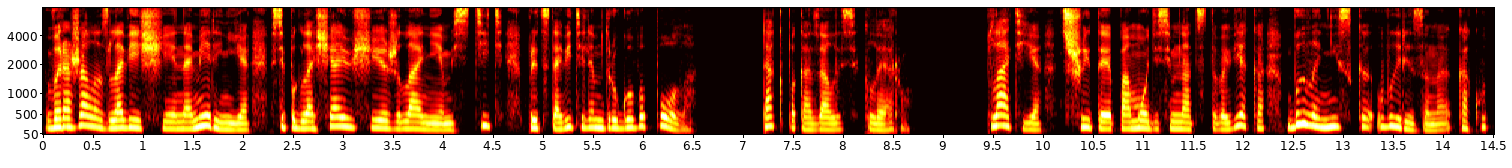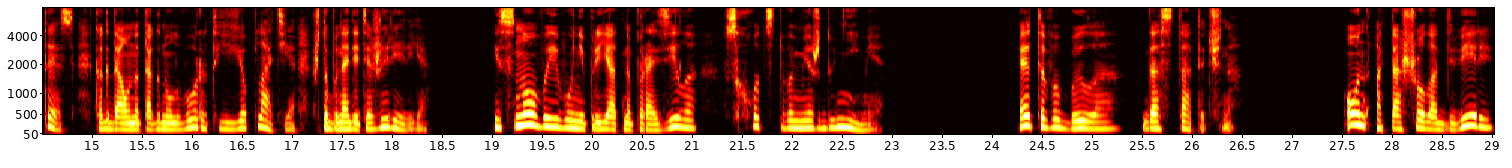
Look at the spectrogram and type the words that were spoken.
выражало зловещие намерения, всепоглощающее желание мстить представителям другого пола. Так показалось Клэру. Платье, сшитое по моде XVII века, было низко вырезано, как у Тесс, когда он отогнул ворот ее платья, чтобы надеть ожерелье. И снова его неприятно поразило сходство между ними. Этого было достаточно. Он отошел от двери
